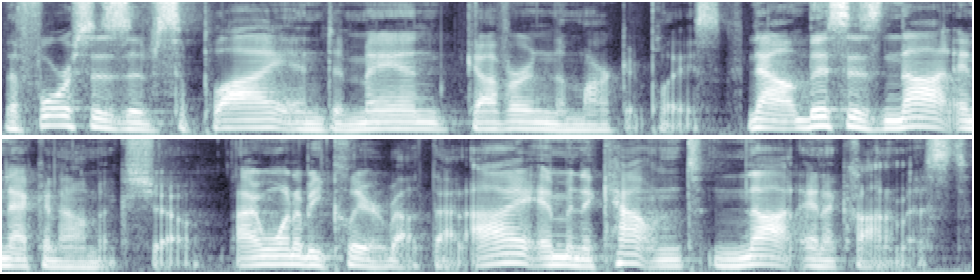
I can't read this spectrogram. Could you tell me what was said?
the forces of supply and demand govern the marketplace. Now, this is not an economics show. I want to be clear about that. I am an accountant, not an economist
